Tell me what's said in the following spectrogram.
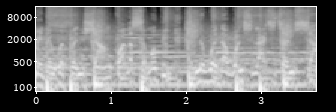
没人会分享。管他什么币，真的味道闻起来是真香。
